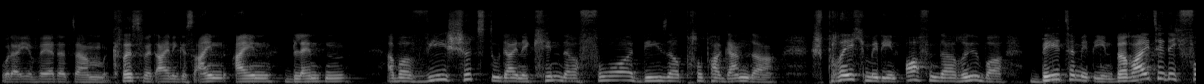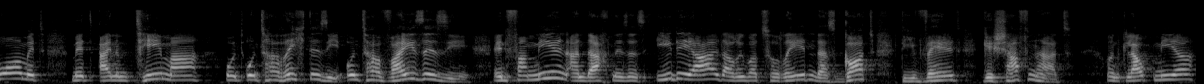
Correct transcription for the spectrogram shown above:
oder ihr werdet, ähm, Chris wird einiges ein, einblenden. Aber wie schützt du deine Kinder vor dieser Propaganda? Sprich mit ihnen offen darüber, bete mit ihnen, bereite dich vor mit, mit einem Thema und unterrichte sie, unterweise sie. In Familienandachten ist es ideal, darüber zu reden, dass Gott die Welt geschaffen hat. Und glaub mir,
